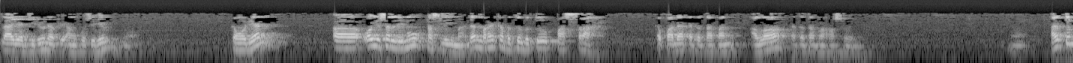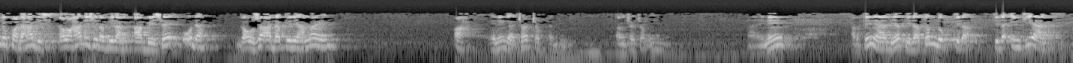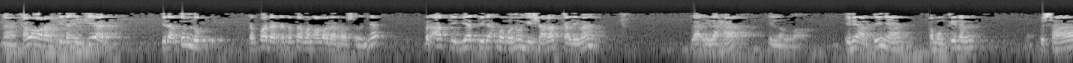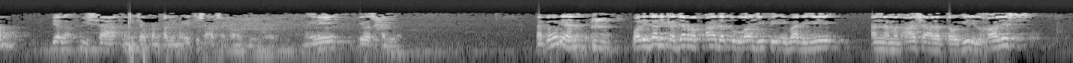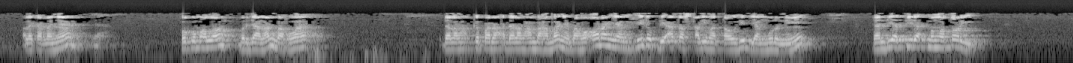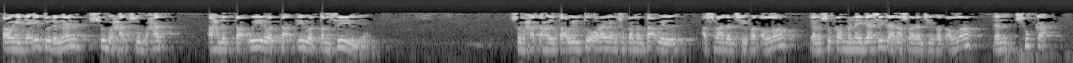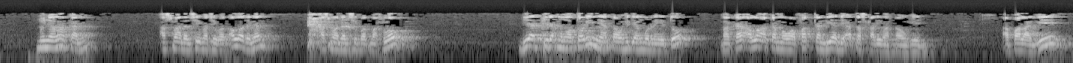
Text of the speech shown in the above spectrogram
La yajiduna fi anfusihim. Kemudian eh, wa yusallimu taslima dan mereka betul-betul pasrah kepada ketetapan Allah, ketetapan Rasul. Ada tunduk pada hadis. Kalau hadis sudah bilang ABC, udah nggak usah ada pilihan lain. Ah, ini nggak cocok tadi. Yang cocok ini. Nah ini artinya dia tidak tunduk, tidak tidak ingkian. Nah kalau orang tidak ingkian, tidak tunduk kepada ketetapan Allah dan Rasulnya, berarti dia tidak memenuhi syarat kalimat La ilaha illallah. Ini artinya kemungkinan besar dia nggak bisa mengucapkan kalimat itu saat sakaratul maut. Nah ini iwa sekalian. Nah kemudian walidzalika jarrat adatullahi fi ibadihi anna man asha ala tauhidil khalis oleh karenanya ya, hukum Allah berjalan bahwa dalam kepada dalam hamba-hambanya bahwa orang yang hidup di atas kalimat tauhid yang murni dan dia tidak mengotori tauhidnya itu dengan subhat-subhat ahlu ta'wil wa ta'til wa tamsil ya. Subhat ahlu ta'wil itu orang yang suka mentakwil asma dan sifat Allah, yang suka menegasikan asma dan sifat Allah dan suka menyamakan asma dan sifat-sifat Allah dengan asma dan sifat makhluk. Dia tidak mengotorinya tauhid yang murni itu, maka Allah akan mewafatkan dia di atas kalimat tauhid. Apalagi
